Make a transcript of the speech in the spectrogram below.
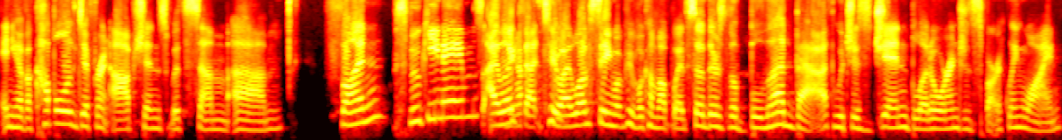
and you have a couple of different options with some um, fun, spooky names. I like that too. I love seeing what people come up with. So there's the Bloodbath, which is gin, blood orange, and sparkling wine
